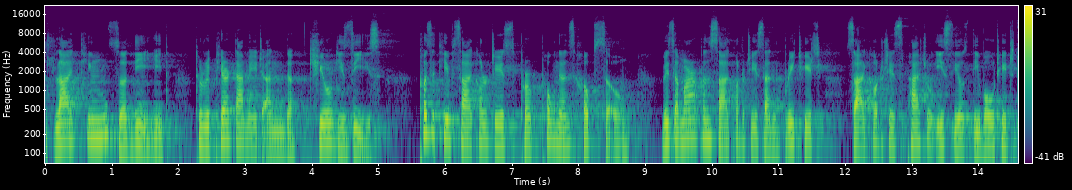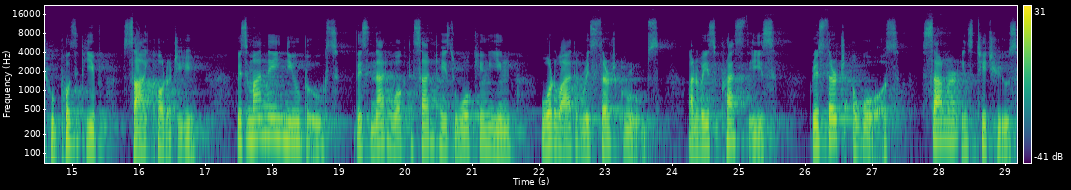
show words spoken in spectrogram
slighting the need to repair damage and cure disease? Positive psychology's proponents hope so, with American psychologists and British psychologists special issues devoted to positive psychology. With many new books, with networked scientists working in worldwide research groups, and with prizes, research awards, summer institutes,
